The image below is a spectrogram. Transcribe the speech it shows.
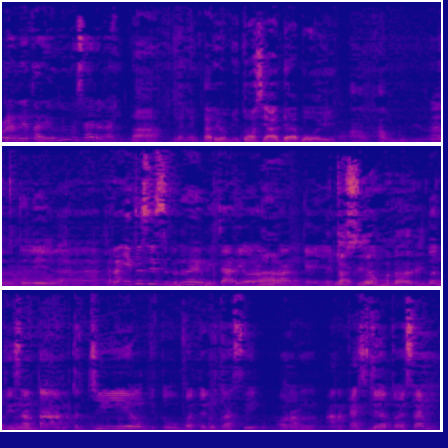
Planetariumnya masih ada kan? Nah, planetarium itu masih ada, boy. Alhamdulillah. Alhamdulillah. Karena itu sih sebenarnya yang dicari orang-orang Nah, kayaknya. Itu Buat- sih yang menarik. Buat wisata anak kecil gitu, buat edukasi orang anak SD atau SMP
